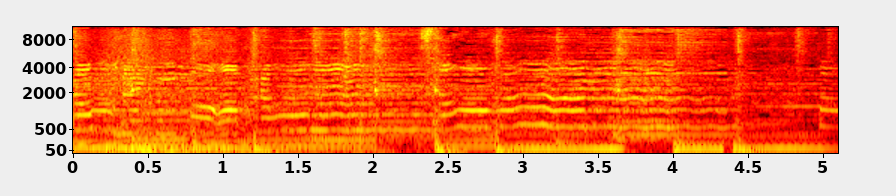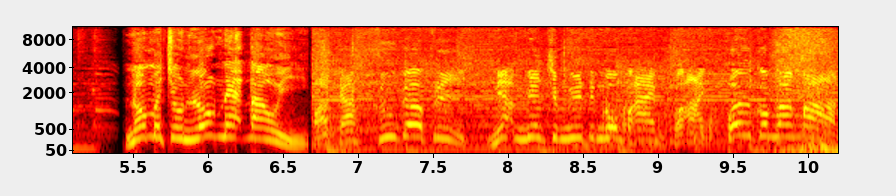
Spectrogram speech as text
រំលេចពណ៌ព្រំសវណ្ណនាំមកជូនលោកអ្នកដោយបាកា Sugar Free អ្នកមានជំងឺទឹកនោមផ្អែមក៏អាចបើកម្លាំងបាន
